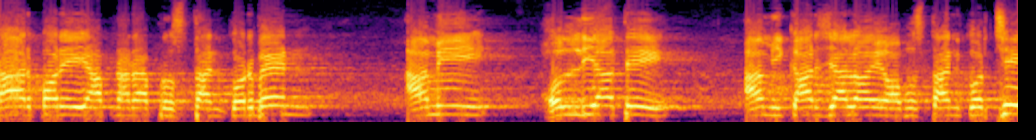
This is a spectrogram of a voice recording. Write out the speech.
তারপরেই আপনারা প্রস্থান করবেন। আমি হলদিয়াতে, আমি কার্যালয়ে অবস্থান করছি।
